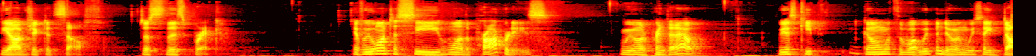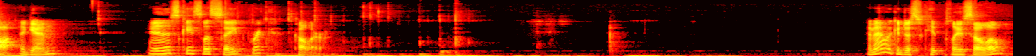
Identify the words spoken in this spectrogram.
the object itself, just this brick. If we want to see one of the properties, we want to print that out, we just keep going with what we've been doing. We say dot again, and in this case, let's say brick color. And now we can just hit play solo.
